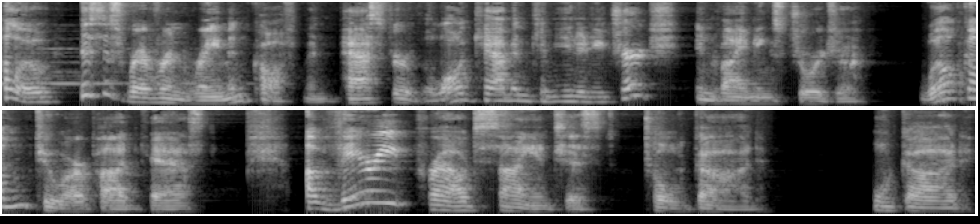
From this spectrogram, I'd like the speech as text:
Hello, this is Reverend Raymond Coffman, pastor of the Log Cabin Community Church in Vinings, Georgia. Welcome to our podcast. A very proud scientist told God, Well, God,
